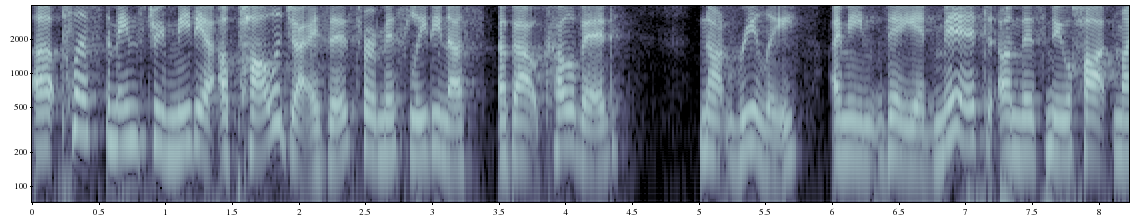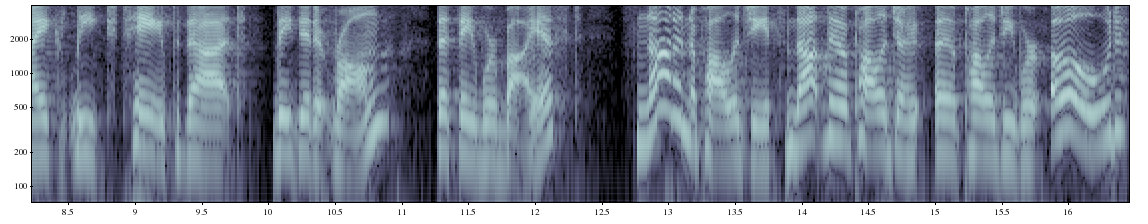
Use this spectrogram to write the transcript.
Uh, plus, the mainstream media apologizes for misleading us about COVID. Not really. I mean, they admit on this new hot mic leaked tape that they did it wrong, that they were biased not an apology. It's not the apology apology we're owed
